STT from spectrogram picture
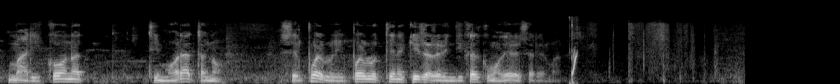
maricona, timorata, no. Es el pueblo y el pueblo tiene que ir a reivindicar como debe ser, hermano.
